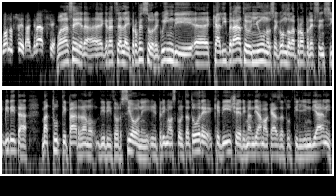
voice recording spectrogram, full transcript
Buonasera, grazie. Buonasera, eh, grazie a lei. Professore, quindi eh, calibrate ognuno secondo la propria sensibilità, ma tutti parlano di ritorsioni. Il primo ascoltatore che dice rimandiamo a casa tutti gli indiani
